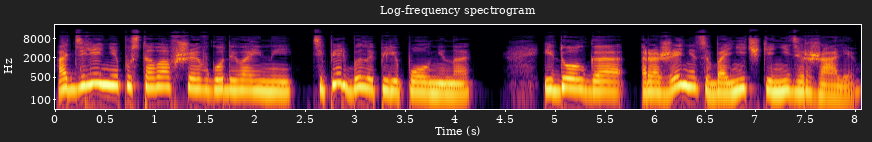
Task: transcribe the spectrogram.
Отделение, пустовавшее в годы войны, теперь было переполнено, и долго роженец в больничке не держали.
